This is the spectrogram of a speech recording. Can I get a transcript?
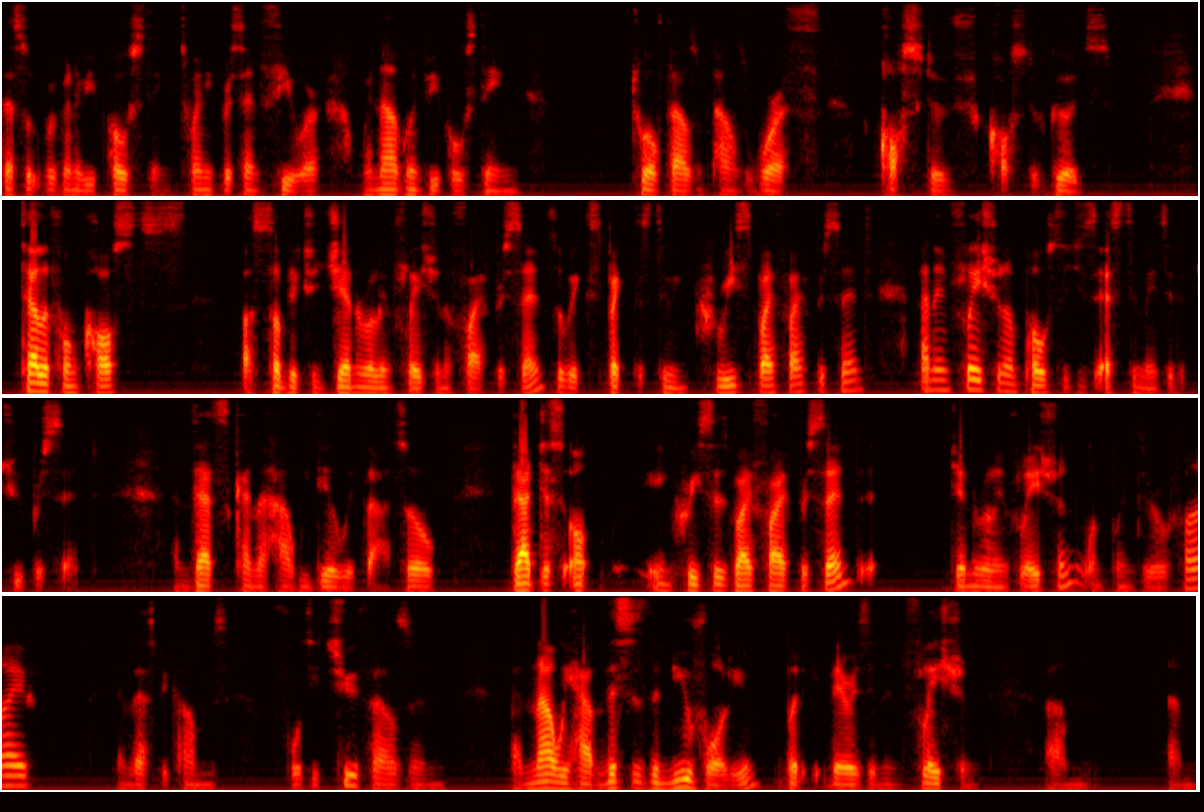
that's what we're going to be posting, 20% fewer. We're now going to be posting 12,000 pounds worth cost of cost of goods. Telephone costs are subject to general inflation of 5%, so we expect this to increase by 5%, and inflation on postage is estimated at 2%. And that's kind of how we deal with that. So that just uh, increases by 5%, general inflation 1.05, and that becomes 42,000. And now we have this is the new volume, but there is an inflation um, um,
